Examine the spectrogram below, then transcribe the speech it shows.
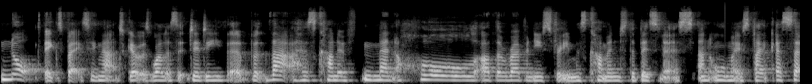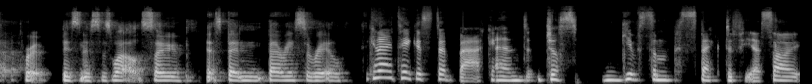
not expecting that to go as well as it did either. But that has kind of meant a whole other revenue stream has come into the business and almost like a separate business as well. So it's been very surreal. Can I take a step back and just give some perspective here? So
